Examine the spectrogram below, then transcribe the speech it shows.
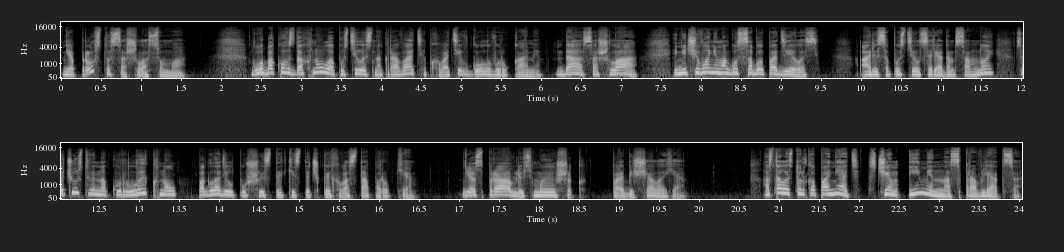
Я просто сошла с ума. Глубоко вздохнула, опустилась на кровать, обхватив голову руками. «Да, сошла. И ничего не могу с собой поделать. Арис опустился рядом со мной, сочувственно курлыкнул, погладил пушистой кисточкой хвоста по руке. «Я справлюсь, мышек», — пообещала я. Осталось только понять, с чем именно справляться.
